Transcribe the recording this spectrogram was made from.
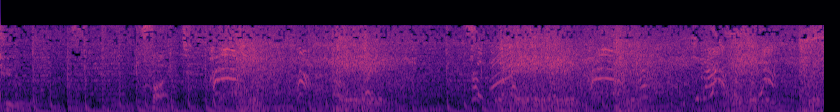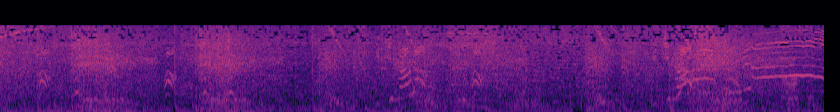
two, fight. Perfect.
